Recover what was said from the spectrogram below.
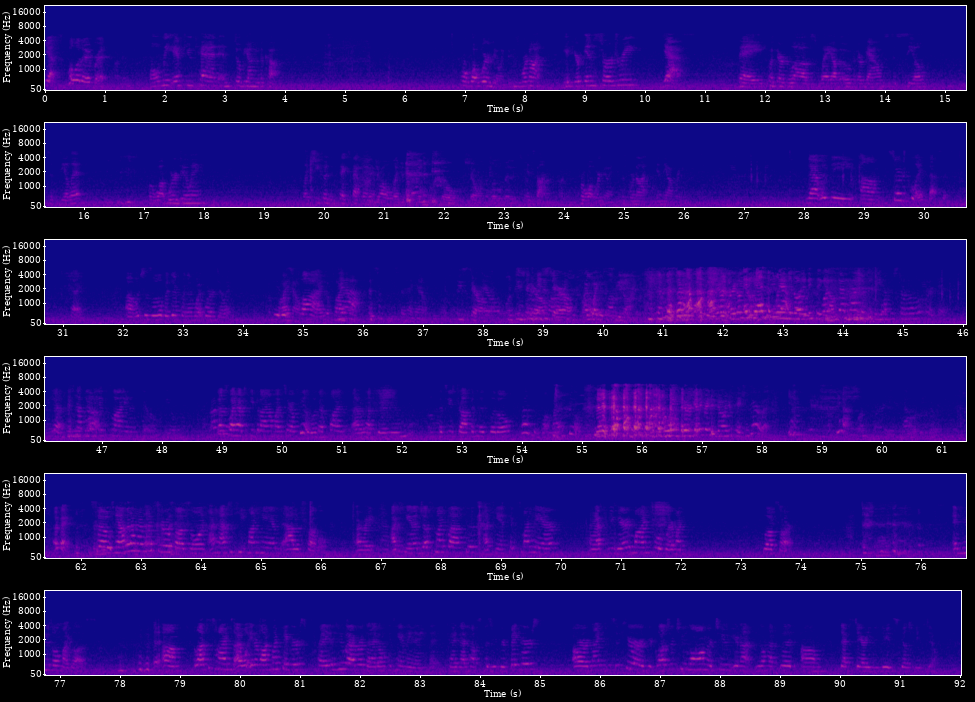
Yes, pull it over it. okay. Only if you can and still be under the cuff. For what we're doing, because we're not, if you're in surgery, yes, they put their gloves way up over their gowns to seal, to seal it. For what we're doing, like she couldn't fix that when Like it if- rolled. Like if the skin was still showing a little bit, it's gonna It's be fine, Okay. for what we're doing, because we're not in the operating room. That would be um, surgical asepsis, okay? Uh, which is a little bit different than what we're doing. The See fly this helps. fly? The fly Yeah. helps. He's been hanging out with people. He's sterile. He's sterile. sterile. I wiped the seat off. And he hasn't landed on anything else. Once that happens, you have to start all over again. Yes. It's not gonna be a fly in a sterile field. That's why I have to keep an eye on my sterile field. With that fly, I would have to get because he's dropping his little presents on my field. They're going- They're getting ready to go on your patient's airway. Yeah, yeah. That would be really. Okay, so now that I have my sterile gloves on, I have to keep my hands out of trouble. All right, I can't adjust my glasses, I can't fix my hair, I have to be very mindful of where my gloves are. and who's on my gloves. Um, lots of times I will interlock my fingers, pray to whoever that I don't contaminate anything. Okay, that helps because if your fingers are nice and secure, if your gloves are too long or too, you're not, you don't have good um, dexterity to do the skills you need to do.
